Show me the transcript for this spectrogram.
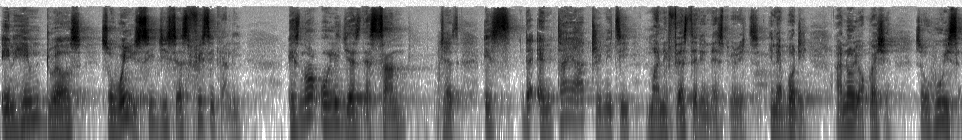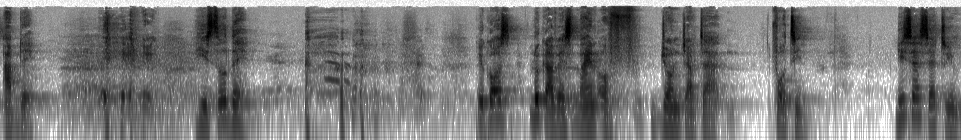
in him dwells. So when you see Jesus physically, it's not only just the Son, just it's the entire Trinity manifested in the spirit, in the body. I know your question. So who is up there? He's still there. because look at verse 9 of John chapter 14. Jesus said to him,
